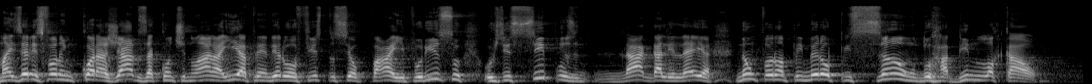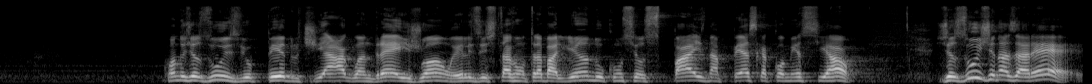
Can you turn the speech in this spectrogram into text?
mas eles foram encorajados a continuar aí a aprender o ofício do seu pai, e por isso os discípulos da Galileia não foram a primeira opção do rabino local. Quando Jesus viu Pedro, Tiago, André e João, eles estavam trabalhando com seus pais na pesca comercial. Jesus de Nazaré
